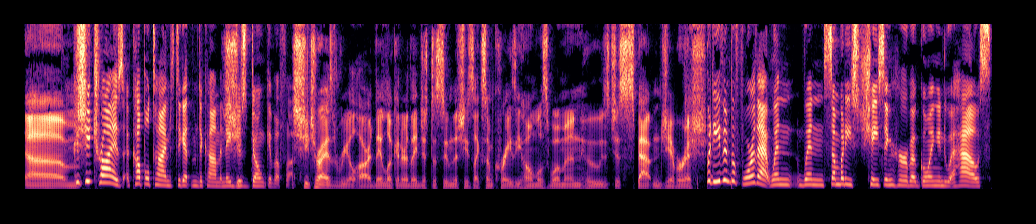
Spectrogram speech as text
Um Because she tries a couple times to get them to come and they She- just don't give a fuck. She tries real hard. They look at her, they just assume that she's like some crazy homeless woman who's just spouting gibberish. But even before that, when when somebody's chasing her about going into a house,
